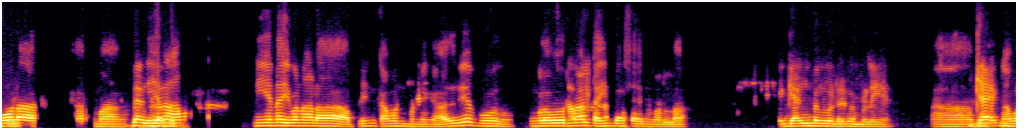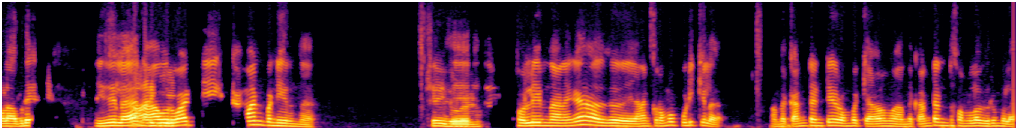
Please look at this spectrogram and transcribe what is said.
போடா. ஆமா. நீ என்ன இவனாடா அப்படின்னு கமெண்ட் பண்ணுங்க. அதுவே போதும். உங்களை ஒரு நாள் டைம் பாஸ் ஆயிரும் நல்லா. கேங் பேங் பண்றாங்க நம்மளைய. நம்மள அப்படியே இதுல நான் ஒரு வாட்டி கமெண்ட் பண்ணியிருந்தேன். சொல்லியிருந்தானுங்க. அது எனக்கு ரொம்ப பிடிக்கல. அந்த கண்டென்ட்டே ரொம்ப கேவலமா அந்த கண்டென்ட் சொல்லலாம் விரும்பல.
